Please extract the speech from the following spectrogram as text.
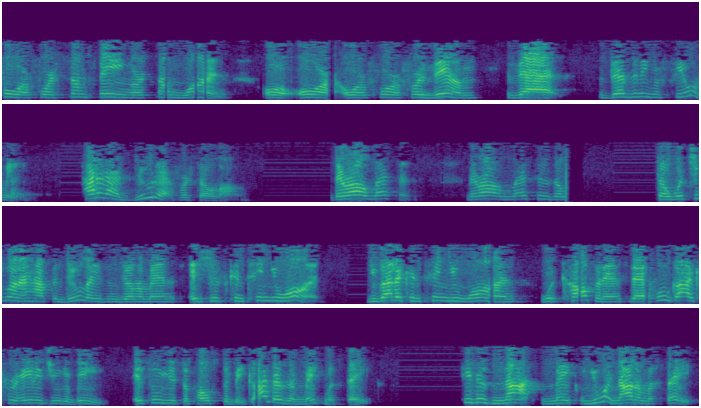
for for something or someone or or or for for them that doesn't even feel me. How did I do that for so long? They're all lessons. They're all lessons. So what you're going to have to do, ladies and gentlemen, is just continue on. You got to continue on with confidence that who God created you to be is who you're supposed to be. God doesn't make mistakes. He does not make you are not a mistake.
